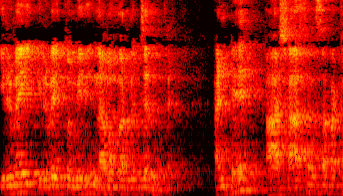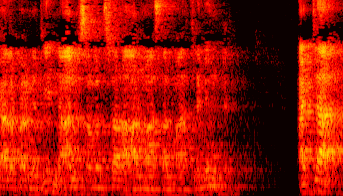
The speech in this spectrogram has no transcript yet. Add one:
ఇరవై ఇరవై తొమ్మిది నవంబర్లో జరుగుతాయి. అంటే ఆ శాసనసభ కాల పరిమితి నాలుగు సంవత్సరాలు ఆరు మాసాలు మాత్రమే ఉంటాయి. అట్లా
